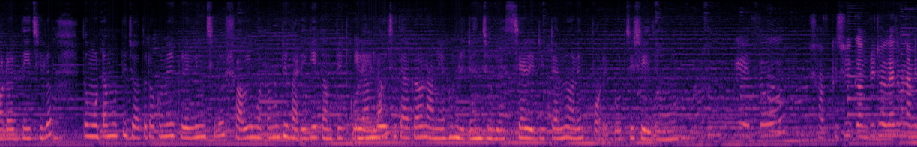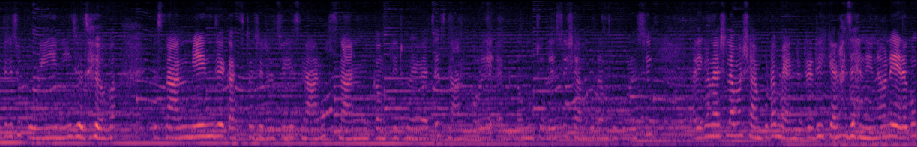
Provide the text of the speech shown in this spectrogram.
অর্ডার দিয়েছিল। তো মোটামুটি যত রকমের ক্রেভিং ছিল সবই মোটামুটি বাড়ি গিয়ে কমপ্লিট করলাম বলছি তার কারণ আমি এখন রিটার্ন চলে এসেছি আর এডিটটা আমি অনেক পরে করছি সেই জন্য। তো সব কিছুই কমপ্লিট হয়ে গেছে মানে আমি তো কিছু করিনি যদিও বা। স্নান মেন যে কাজটা সেটা হচ্ছে স্নান। স্নান কমপ্লিট হয়ে গেছে, স্নান করে একদম চলে এসেছি শ্যাম্পু ট্যাম্পু করেছি আর এখানে আসলে আমার শ্যাম্পুটা ম্যান্ডেটারি কেন জানি না মানে এরকম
